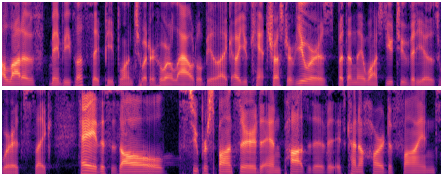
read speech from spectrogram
a lot of maybe let's say people on Twitter who are loud will be like, "Oh, you can't trust reviewers," but then they watch YouTube videos where it's like, "Hey, this is all super sponsored and positive." It's kind of hard to find.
